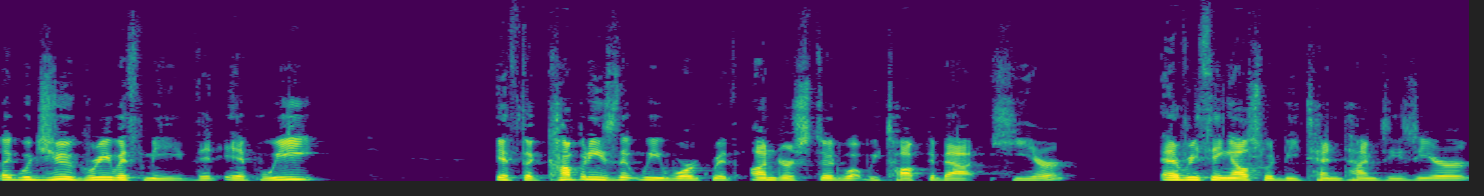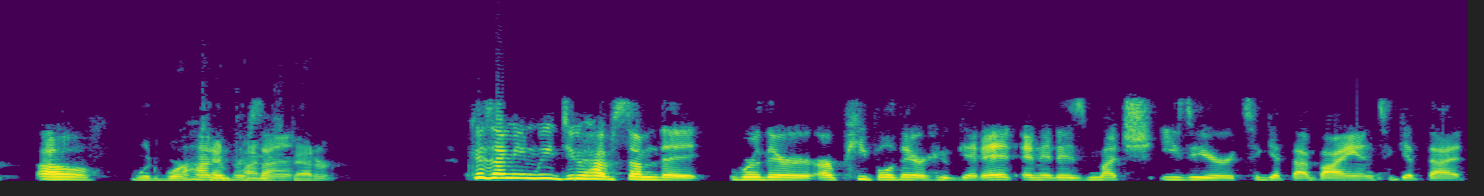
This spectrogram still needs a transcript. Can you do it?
like, would you agree with me that if we, if the companies that we work with understood what we talked about here, everything else would be 10 times easier? Oh, would work 100%. 10 times better? Because I mean, we do have some that where there are people there who get it, and it is much easier to get that buy in, to get that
